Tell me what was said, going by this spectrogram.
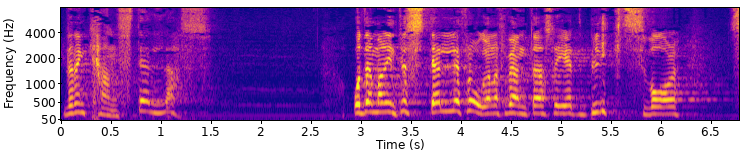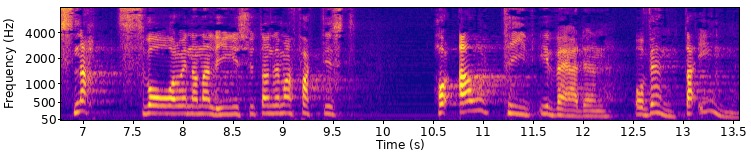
där den kan ställas. Och där man inte ställer frågan och förväntar sig ett blixtsvar, snabbt svar och en analys, utan där man faktiskt har all tid i världen att vänta in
